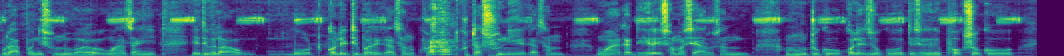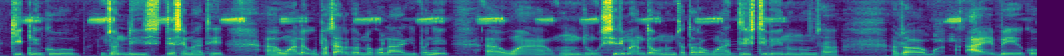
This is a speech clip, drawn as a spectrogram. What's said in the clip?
कुरा पनि सुन्नुभयो। उहाँ चाहिँ यति बेला बोट क्वालिटी परेका छन् खुट्टा खुट्टा सुनिएका छन्। उहाँका धेरै समस्याहरू छन्। मुटुको कलेजोको त्यसै गरी फोक्सोको किडनीको जन्डिस त्यसैमाथि। उहाँलाई उपचार गर्नको लागि पनि उहाँ हुनु श्रीमान त हुनुहुन्छ तर उहाँ दृष्टिविहीन हुनुहुन्छ। र आय व्ययको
